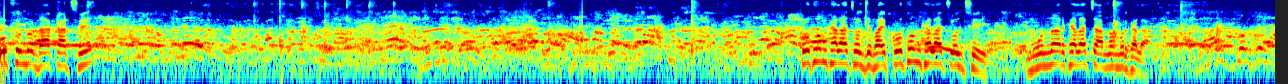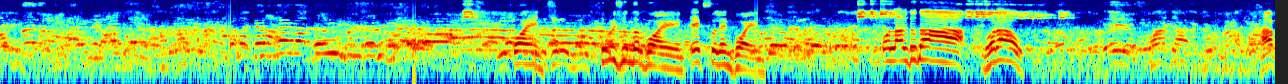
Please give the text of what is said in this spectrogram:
খুব সুন্দর ডাক আছে। প্রথম খেলা চলছে ভাই, প্রথম খেলা চলছে। মুন্নার খেলা, চার নম্বর খেলা। পয়েন্ট খুবই সুন্দর পয়েন্ট এক্সেলেন্ট পয়েন্ট ও লালটু দা, ঘোরাও। হাফ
